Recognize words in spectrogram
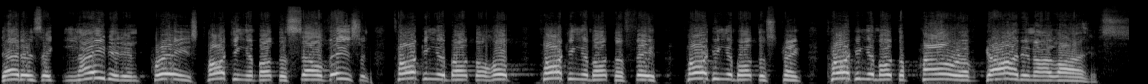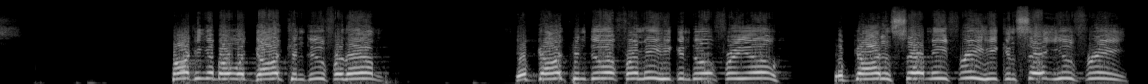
that is ignited in praise, talking about the salvation, talking about the hope, talking about the faith, talking about the strength, talking about the power of God in our lives, talking about what God can do for them. If God can do it for me, He can do it for you. If God has set me free, He can set you free.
